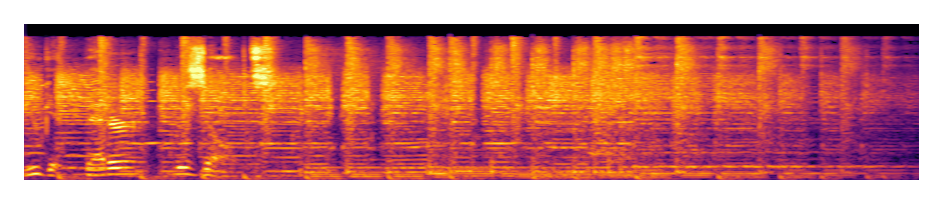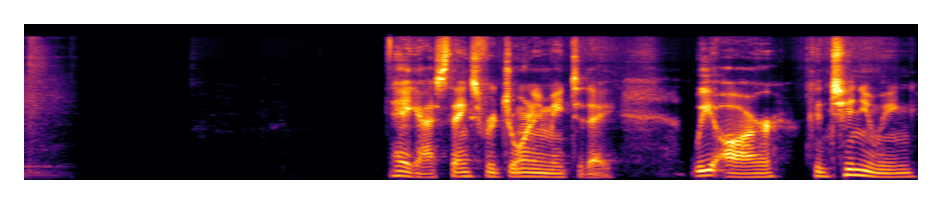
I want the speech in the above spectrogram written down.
you get better results. Hey guys, thanks for joining me today. We are continuing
